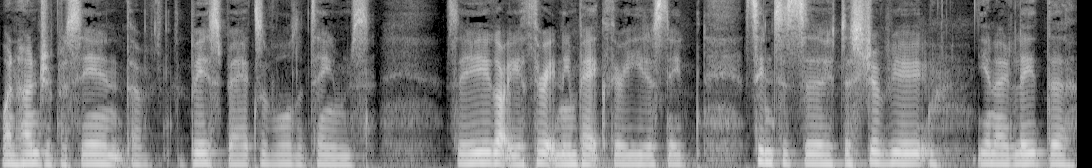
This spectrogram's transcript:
One hundred percent, the best backs of all the teams. So you got your threatening back three. You just need centres to distribute. You know, lead the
